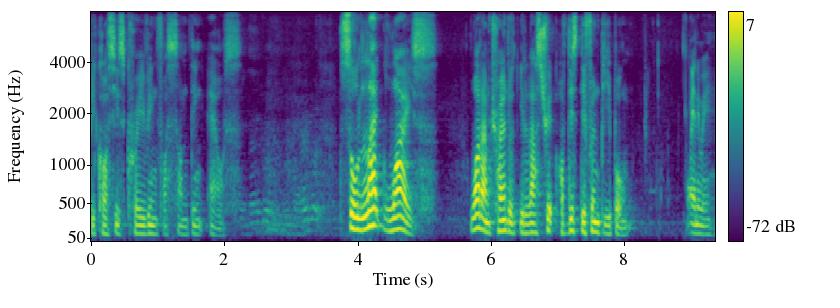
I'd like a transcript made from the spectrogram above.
because he's craving for something else. So, likewise, what I'm trying to illustrate of these different people. Anyway,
